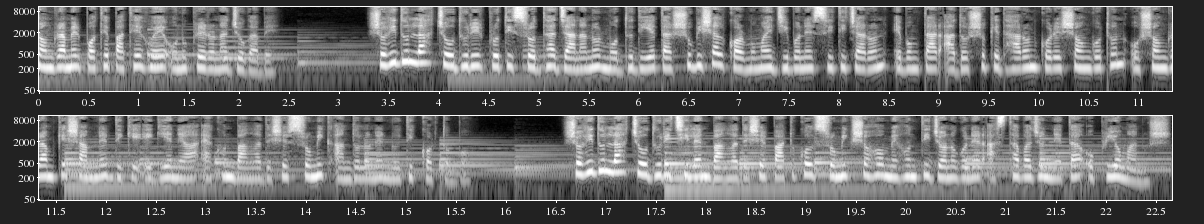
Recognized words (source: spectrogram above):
সংগ্রামের পথে পাথে হয়ে অনুপ্রেরণা যোগাবে। শহীদুল্লাহ চৌধুরীর প্রতি শ্রদ্ধা জানানোর মধ্য দিয়ে তার সুবিশাল কর্মময় জীবনের স্মৃতিচারণ এবং তার আদর্শকে ধারণ করে সংগঠন ও সংগ্রামকে সামনের দিকে এগিয়ে নেওয়া এখন বাংলাদেশের শ্রমিক আন্দোলনের নৈতিক কর্তব্য। শহীদুল্লাহ চৌধুরী ছিলেন বাংলাদেশের পাটকল শ্রমিকসহ মেহন্তি জনগণের আস্থাভাজন নেতা ও প্রিয় মানুষ।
